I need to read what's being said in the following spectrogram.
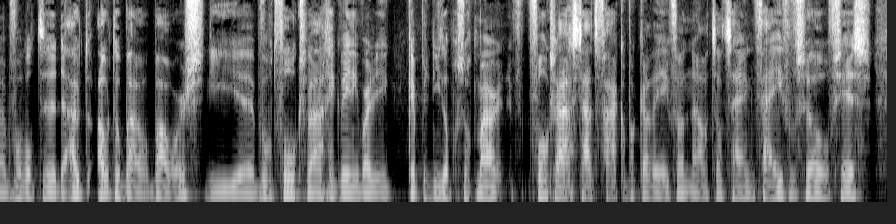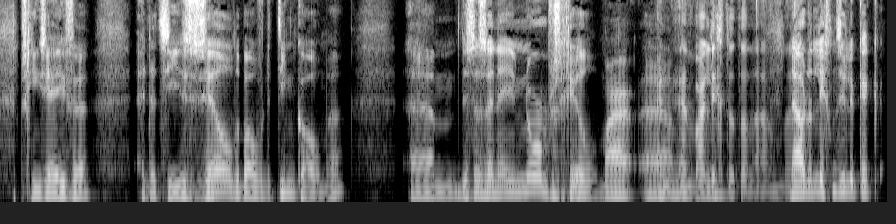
bijvoorbeeld uh, de auto autobouwers, die uh, bijvoorbeeld Volkswagen, ik weet niet waar, ik, ik heb het niet opgezocht, maar Volkswagen staat vaak op een KW van, nou wat zal het zijn, vijf of zo, of zes, misschien zeven. En dat zie je zelden boven de 10 komen. Um, dus dat is een enorm verschil. Maar, um, en, en, waar ligt dat dan aan? Nou, dat ligt natuurlijk, kijk,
